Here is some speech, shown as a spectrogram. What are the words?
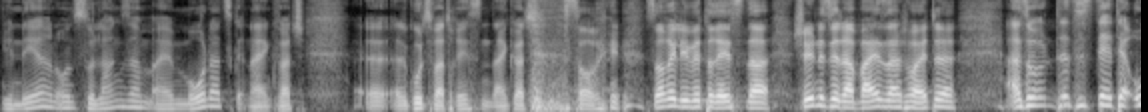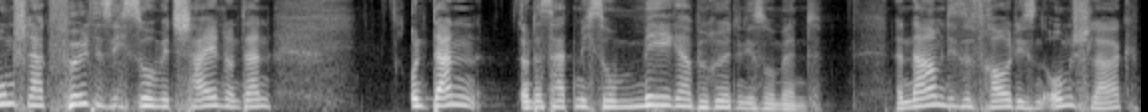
wir nähern uns so langsam einem Monats... Nein, Quatsch. Äh, gut, es war Dresden. Nein, Quatsch. Sorry. Sorry, liebe Dresdner. Schön, dass ihr dabei seid heute. Also das ist der, der Umschlag füllte sich so mit Schein und dann... Und dann, und das hat mich so mega berührt in diesem Moment, dann nahm diese Frau diesen Umschlag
